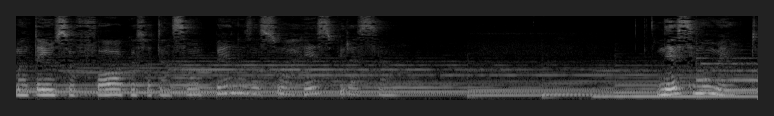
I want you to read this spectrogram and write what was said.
Mantenha o seu foco, a sua atenção apenas na sua respiração. Nesse momento,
